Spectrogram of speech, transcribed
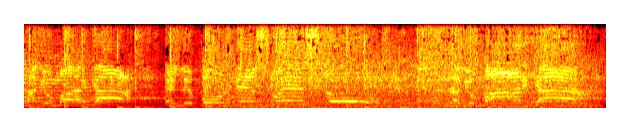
Radio Marca, el deporte es nuestro. Radio Marca.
